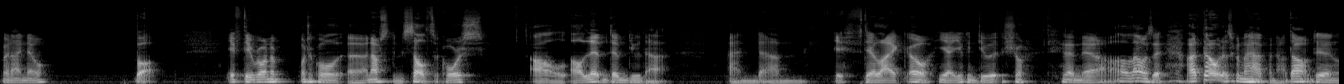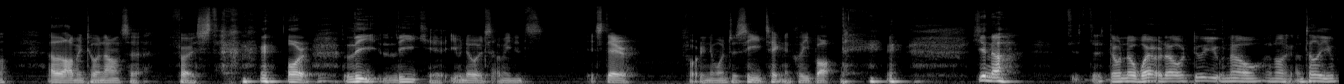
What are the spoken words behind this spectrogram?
when I know. But if they run a what to call uh, announce it themselves, of course, I'll I'll let them do that. And um, if they're like, oh yeah, you can do it, sure, then uh, I'll announce it. I doubt it's gonna happen. I doubt they'll allow me to announce it first or leak leak it, even though it's I mean it's it's there for anyone to see technically, but you know, don't know where though. Do you know? I'm not gonna tell you.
